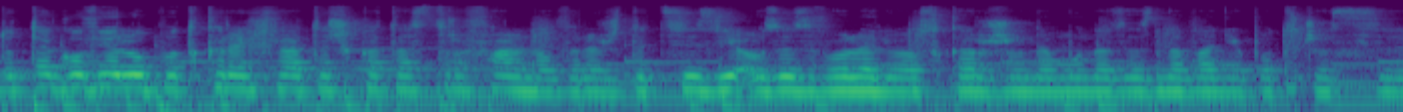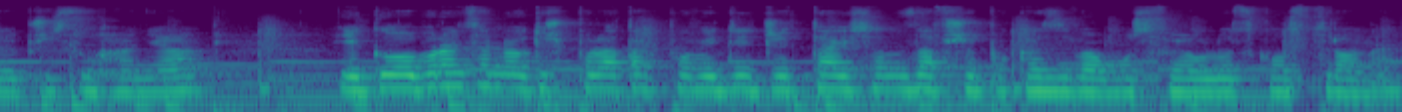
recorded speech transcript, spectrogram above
Do tego wielu podkreśla też katastrofalną wręcz decyzję o zezwoleniu oskarżonemu na zeznawanie podczas y, przesłuchania. Jego obrońca miał też po latach powiedzieć, że Tyson zawsze pokazywał mu swoją ludzką stronę.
